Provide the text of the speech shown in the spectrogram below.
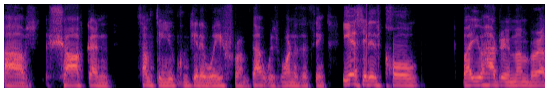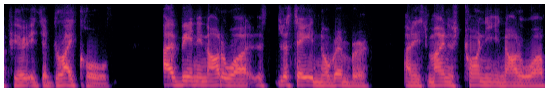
uh, shock and something you could get away from. That was one of the things. Yes, it is cold, but you have to remember up here it's a dry cold. I've been in Ottawa, let's say in November, and it's minus 20 in Ottawa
